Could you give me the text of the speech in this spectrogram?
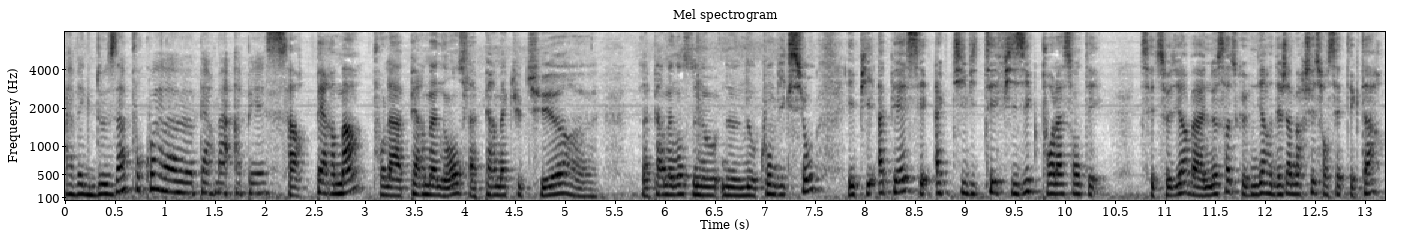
avec deux A. Pourquoi euh, Perma APS Alors, perma, pour la permanence, la permaculture, euh, la permanence de nos, de nos convictions. Et puis APS, c'est activité physique pour la santé. C'est de se dire, bah, ne serait-ce que venir déjà marcher sur 7 hectares,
